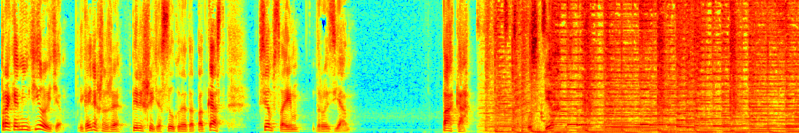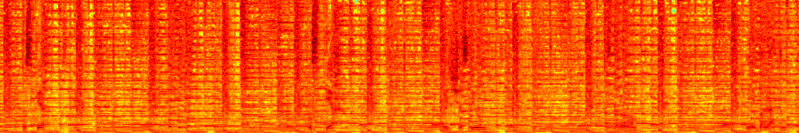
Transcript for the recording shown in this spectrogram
прокомментируйте. И, конечно же, перешлите ссылку на этот подкаст всем своим друзьям. Пока. Успех. Успех. Успех. Быть счастливым, здоровым и богатым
